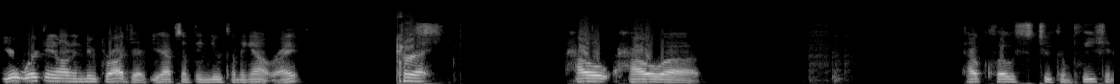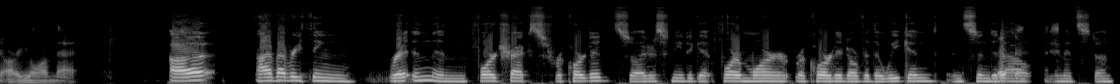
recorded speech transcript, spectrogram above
you're working on a new project. You have something new coming out, right? Correct. How how uh how close to completion are you on that? Uh, I have everything written and four tracks recorded, so I just need to get four more recorded over the weekend and send it Okay. out, and it's done.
